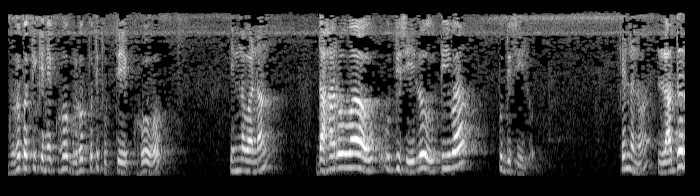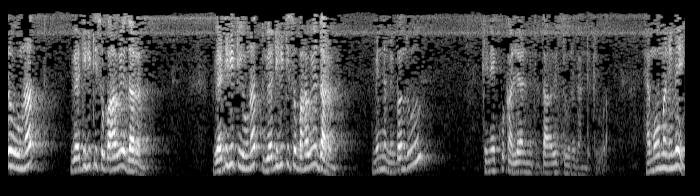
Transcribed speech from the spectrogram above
ගෘහපති කෙනෙක් හෝ ගෘහපති පුත්‍රයෙක් හෝ ඉන්නවනම් දහරුවා උද්දිසීලෝ උද්දීවා පුද්දිසීලෝ පෙන්නනවා ලදරු වුණත් වැඩිහිටි ස්වභාවය දරන. වැඩිහිටි වුණත් වැඩිහිටි ස්වභාවය දරන. මෙන්න මෙබඳු කෙනෙක්ව කල්යාණ මිත්‍රතාවයේ තෝරගන්න කිව්වා. හැමෝම නෙමෙයි.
